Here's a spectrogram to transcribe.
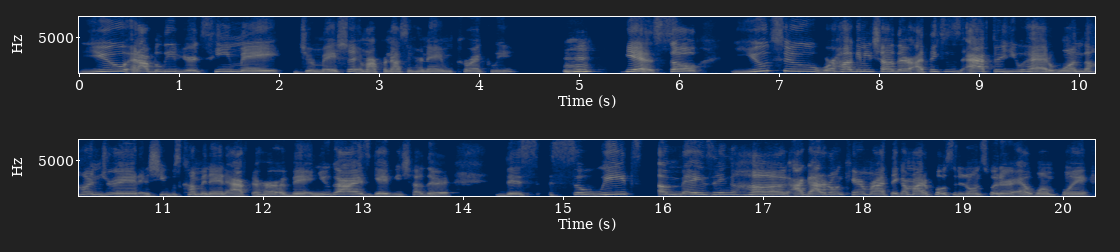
you and I believe your teammate Jermaisha, am I pronouncing her name correctly? Mm-hmm. Yeah. So you two were hugging each other. I think this is after you had won the hundred and she was coming in after her event, and you guys gave each other this sweet, amazing hug. I got it on camera. I think I might have posted it on Twitter at one point.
